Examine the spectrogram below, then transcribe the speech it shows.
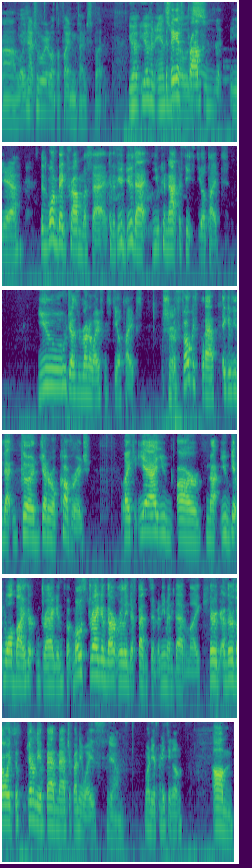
uh, well, you're not too worried about the fighting types, but you have you have an answer. The biggest those... problem, is, yeah, there's one big problem with that because if you do that, you cannot defeat steel types. You just run away from steel types. Sure. With focus blast, it gives you that good general coverage. Like, yeah, you are not you get walled by certain dragons, but most dragons aren't really defensive, and even then, like, there there's always generally a bad matchup, anyways Yeah. when you're facing them. Um,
